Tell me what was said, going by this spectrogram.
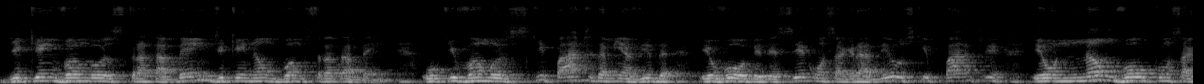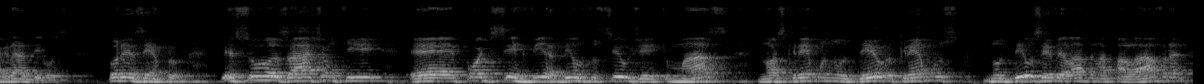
de quem vamos tratar bem, de quem não vamos tratar bem. O que vamos, que parte da minha vida eu vou obedecer, consagrar a Deus, que parte eu não vou consagrar a Deus. Por exemplo, pessoas acham que é, pode servir a Deus do seu jeito, mas nós cremos no Deus, cremos no Deus revelado na palavra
